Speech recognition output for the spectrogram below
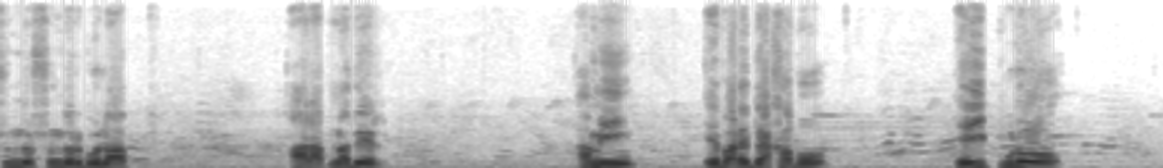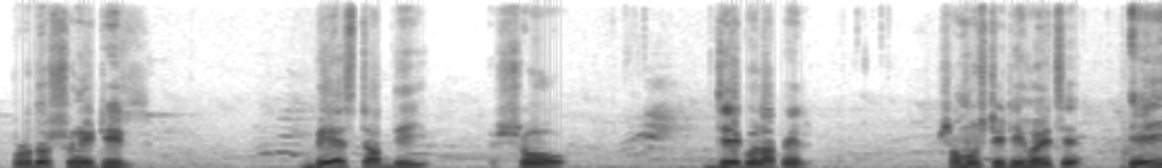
সুন্দর সুন্দর গোলাপ। আর আপনাদের আমি এবারে দেখাবো এই পুরো প্রদর্শনীটির বেস্ট অফ দি শো যে গোলাপের সমষ্টিটি হয়েছে। এই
